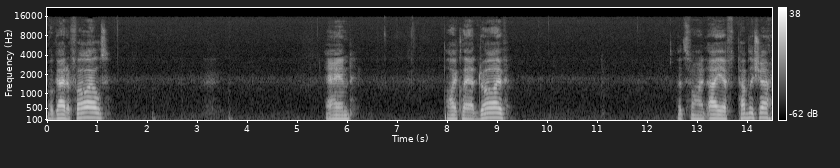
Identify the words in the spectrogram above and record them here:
We'll go to Files. And iCloud Drive. Let's find AF Publisher,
